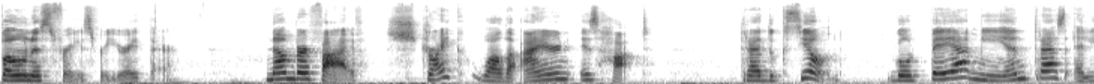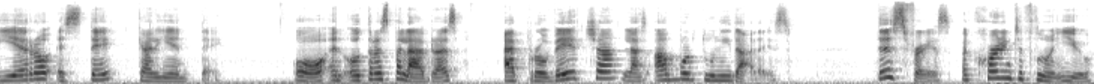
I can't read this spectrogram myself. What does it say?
bonus phrase for you right there. Number five, strike while the iron is hot. Traducción, golpea mientras el hierro esté caliente. O, en otras palabras, aprovecha las oportunidades. This phrase, according to Fluent U,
